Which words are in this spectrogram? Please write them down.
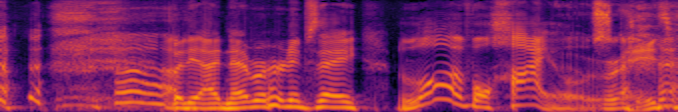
But I never heard him say "Law of Ohio State."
